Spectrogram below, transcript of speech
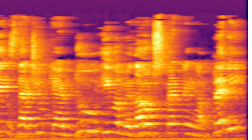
things that you can do even without spending a penny,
